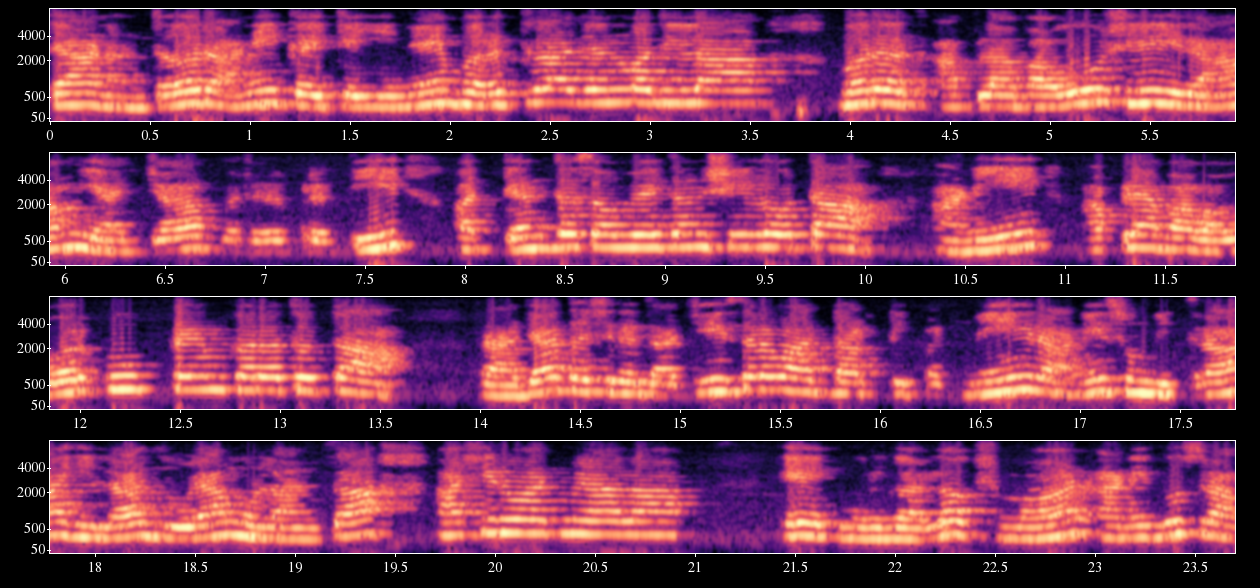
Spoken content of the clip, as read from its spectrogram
त्यानंतर राणी कैकेयीने भरतला जन्म दिला. भरत आपला भाऊ श्रीराम यांच्या प्रती अत्यंत संवेदनशील होता आणि आपल्या भावावर खूप प्रेम करत होता. राजा दशरथाची सर्वात धाकटी पत्नी राणी सुमित्रा हिला जुळ्या मुलांचा आशीर्वाद मिळाला. एक मुलगा लक्ष्मण आणि दुसरा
